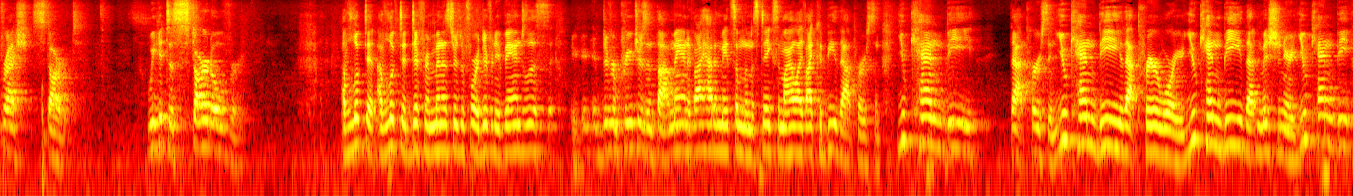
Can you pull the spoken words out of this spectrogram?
fresh start. We get to start over. I've looked at I've looked at different ministers before, different evangelists, different preachers, and thought, man, if I hadn't made some of the mistakes in my life, I could be that person. You can be that person. You can be that prayer warrior. You can be that missionary. You can be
